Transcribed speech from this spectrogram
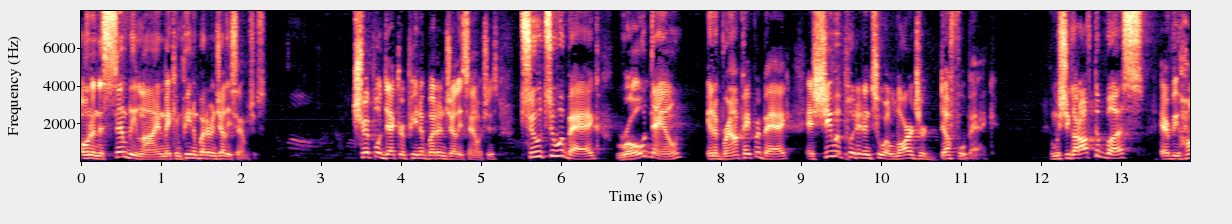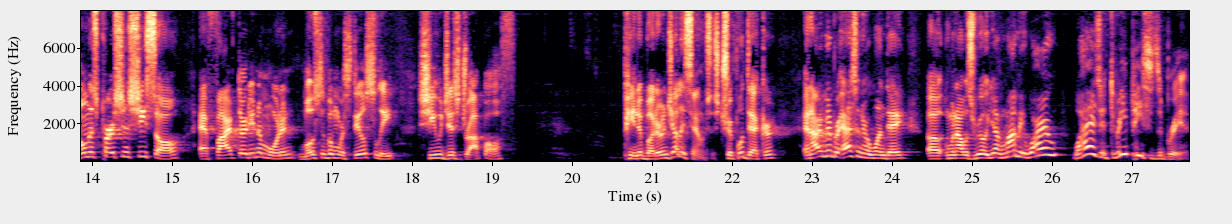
on an assembly line making peanut butter and jelly sandwiches. Triple decker peanut butter and jelly sandwiches, two to a bag, rolled down in a brown paper bag, and she would put it into a larger duffel bag. And when she got off the bus, every homeless person she saw at 5:30 in the morning, most of them were still asleep, she would just drop off peanut butter and jelly sandwiches, triple decker. And I remember asking her one day uh, when I was real young, Mommy, why, why is it three pieces of bread?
